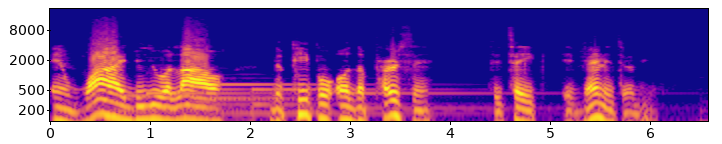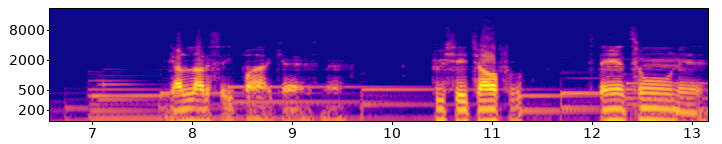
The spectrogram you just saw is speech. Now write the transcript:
and why do you allow the people or the person to take advantage of you? Got a lot to say podcast, man. Appreciate y'all for staying tuned and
